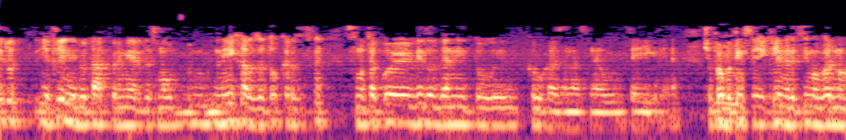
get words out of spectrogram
se tudi Jeklin je bil tak primer, da smo nehali zato, ker smo takoj videli, da ni tu kruha za nas ne, v tej igri. Ne. Čeprav potem se je Jeklin recimo vrnil,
